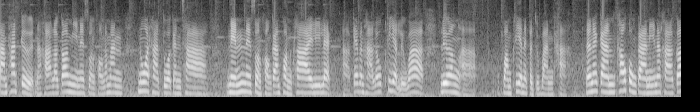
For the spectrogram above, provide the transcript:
ตามธาตุเกิดนะคะ แล้วก็มีในส่วนของน้ำมันนวดทาตัวกัญชา เน้นในส่วนของการผ่อนคลายรีแลกซ์แก้ปัญหาโรคเครียดหรือว่าเรื่องอความเครียดในปัจจุบันค่ะ และในการเข้าโครงการนี้นะคะก็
